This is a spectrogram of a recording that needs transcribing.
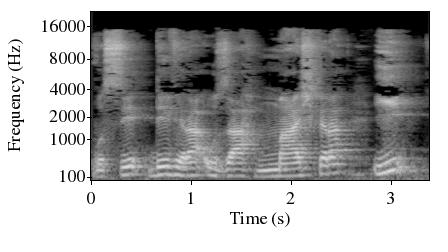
você deverá usar máscara e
